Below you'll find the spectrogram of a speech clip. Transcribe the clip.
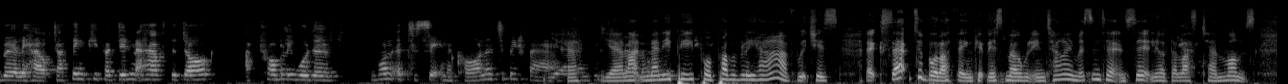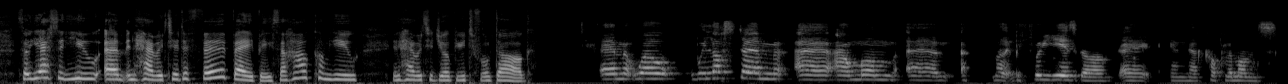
really helped i think if i didn't have the dog i probably would have wanted to sit in a corner to be fair Yeah, yeah, like many people probably have, which is acceptable, I think, at this moment in time, isn't it? And certainly over the last 10 months. So, yes, and you um, inherited a fur baby. So, how come you inherited your beautiful dog? Um, well, we lost um, uh, our mum. Um, uh, well, it'd be three years ago uh, in a couple of months,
